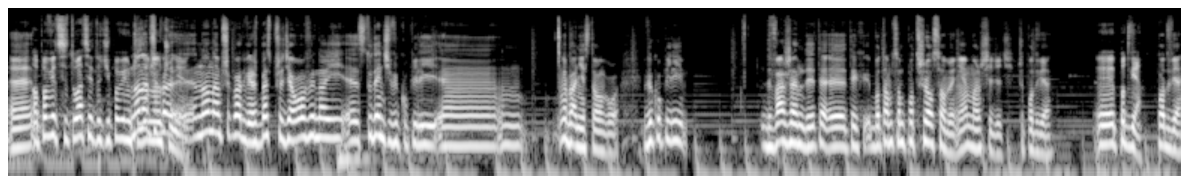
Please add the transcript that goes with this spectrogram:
E, Opowiedz sytuację, to ci powiem, czy No ze na, mną, przykład, czy nie. no na przykład, wiesz, bezprzedziałowy, no i e, studenci wykupili, e, mm, chyba nie z tobą było, wykupili dwa rzędy te, e, tych, bo tam są po trzy osoby, nie? Możesz siedzieć, czy po dwie? Po dwie. Po dwie.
